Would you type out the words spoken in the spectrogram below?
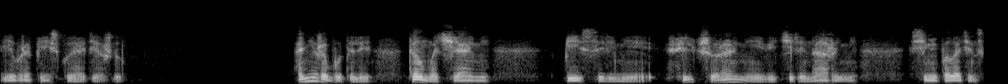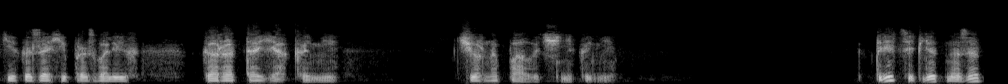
европейскую одежду. Они работали толмачами, писарями, фельдшерами и ветеринарами. Семипалатинские казахи прозвали их каратаяками, чернопалочниками. Тридцать лет назад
